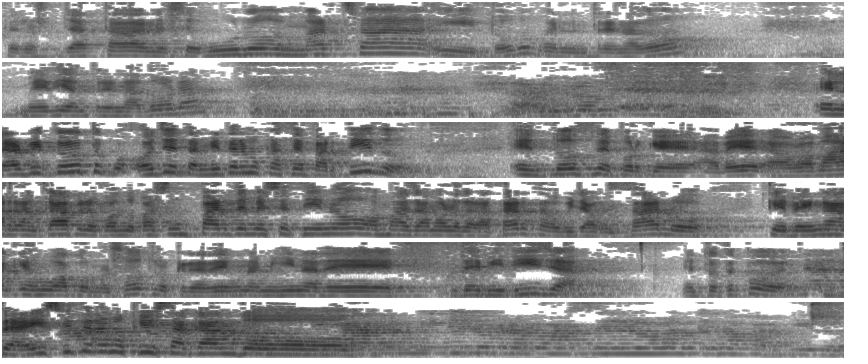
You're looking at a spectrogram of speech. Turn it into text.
Pero ya está el seguro en marcha y todo, el entrenador, media entrenadora. El árbitro. El árbitro, oye, también tenemos que hacer partido. Entonces, porque, a ver, ahora vamos a arrancar, pero cuando pase un par de mesecinos, vamos a llamarlo de la Zarza o Villa Gonzalo, que vengan aquí a jugar con nosotros, que le den una mijina de, de vidilla. Entonces, pues, de ahí sí tenemos que ir sacando. Para los niños yo creo que va a ser luego el tema partido.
